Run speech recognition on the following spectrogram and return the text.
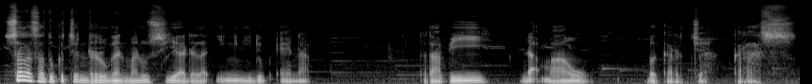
Salah satu kecenderungan manusia adalah ingin hidup enak, tetapi tidak mau bekerja keras.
